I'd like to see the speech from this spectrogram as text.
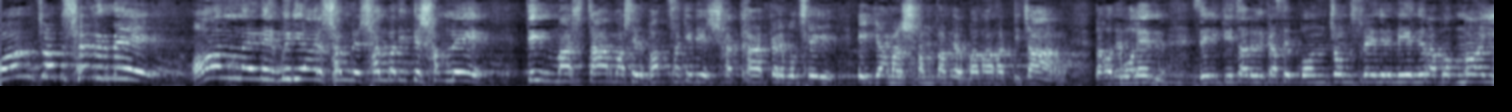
পঞ্চম শ্রেণির মেয়ে অনলাইনে মিডিয়ার সামনে, সাংবাদিকদের সামনে তিন মাস, চার মাসের বাচ্চাকে দিয়ে সাক্ষাৎ করে বলছে, এই যে আমার সন্তানের বাবা আমার টিচার তাহলে বলেন, যেই টিচারের কাছে পঞ্চম শ্রেণির মেয়ে নিরাপদ নয়,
